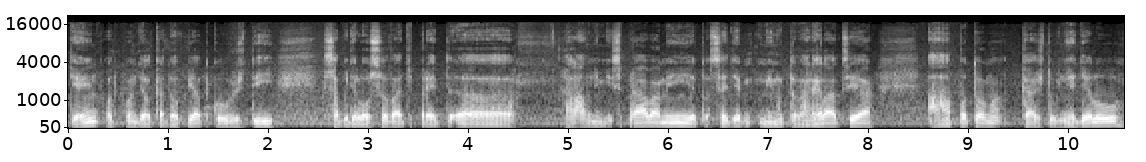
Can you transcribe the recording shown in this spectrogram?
deň od pondelka do piatku vždy sa bude losovať pred e, hlavnými správami. Je to 7-minútová relácia a potom každú nedelu,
